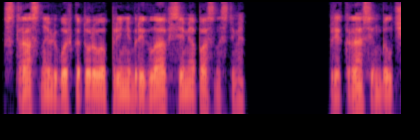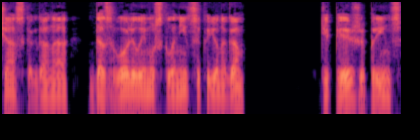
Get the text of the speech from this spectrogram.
страстная любовь которого пренебрегла всеми опасностями. Прекрасен был час, когда она дозволила ему склониться к ее ногам. Теперь же принц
